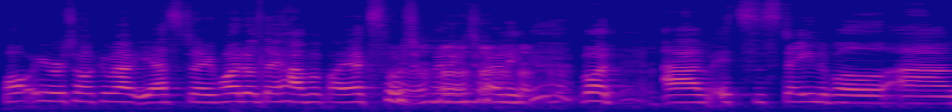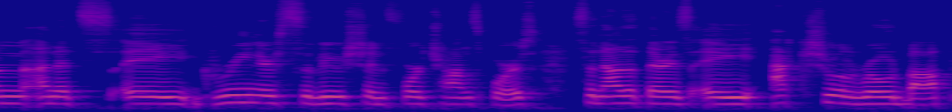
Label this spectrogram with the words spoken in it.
what we were talking about yesterday. Why don't they have it by Expo 2020? but um, it's sustainable um, and it's a greener solution for transport. So now that there's a actual roadmap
